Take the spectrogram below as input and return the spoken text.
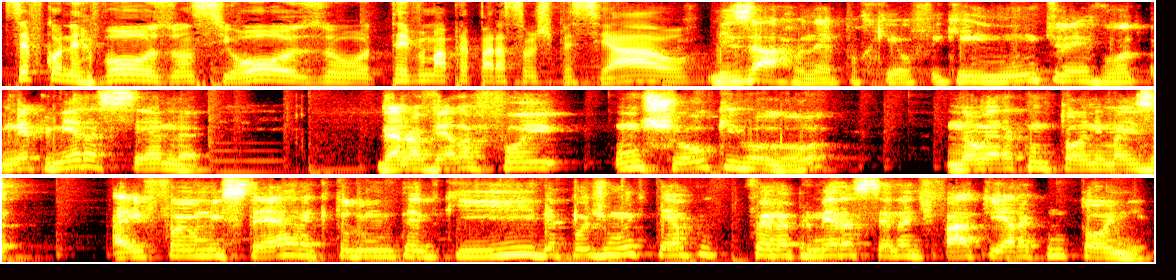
Você ficou nervoso, ansioso? Teve uma preparação especial? Bizarro, né? Porque eu fiquei muito nervoso. Minha primeira cena da novela foi um show que rolou. Não era com o Tony, mas aí foi uma externa que todo mundo teve que ir. E depois de muito tempo foi minha primeira cena de fato e era com o Tony.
